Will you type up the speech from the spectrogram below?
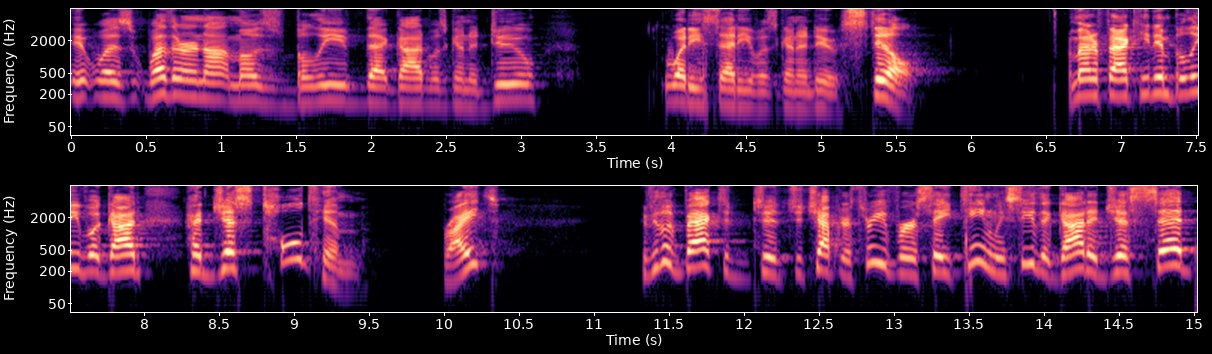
it was whether or not Moses believed that God was going to do what he said he was going to do. Still, a matter of fact, he didn't believe what God had just told him, right? If you look back to, to, to, chapter 3, verse 18, we see that God had just said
